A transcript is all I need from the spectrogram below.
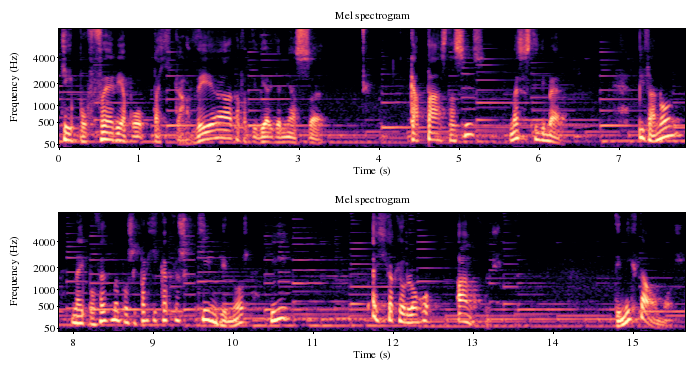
και υποφέρει από ταχυκαρδία κατά τη διάρκεια μιας ε, κατάστασης μέσα στην ημέρα. Πιθανόν να υποθέτουμε πως υπάρχει κάποιος κίνδυνος ή έχει κάποιο λόγο άγχους. Τη νύχτα όμως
